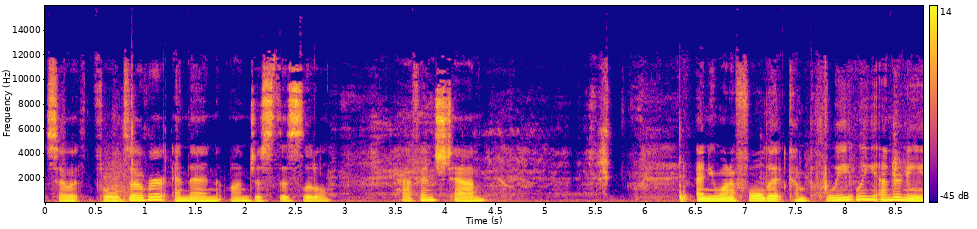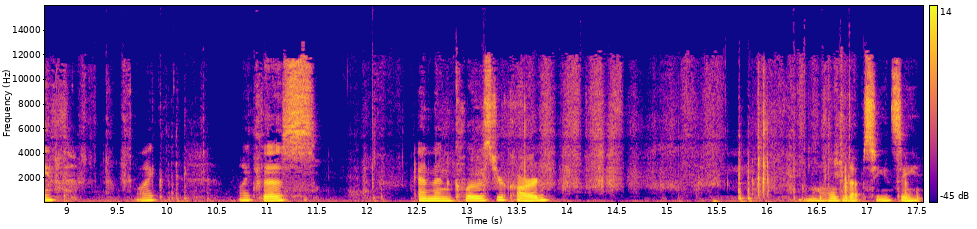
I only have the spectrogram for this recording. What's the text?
so it folds over and then on just this little half inch tab. And you want to fold it completely underneath like, like this and then close your card. I'll hold it up so you can see.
